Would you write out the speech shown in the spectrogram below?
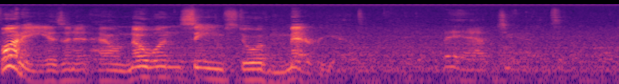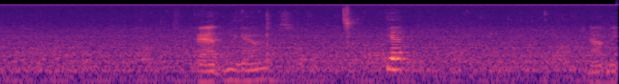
funny, isn't it, how no one seems to have met her yet. They have, but you haven't. Pat and the guns? Yep. Not me.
